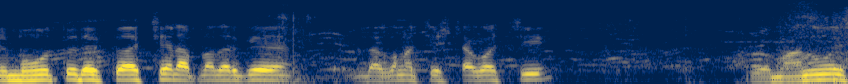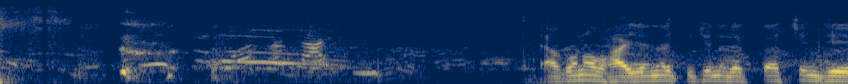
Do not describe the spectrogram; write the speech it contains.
এই মুহূর্তে দেখতে পাচ্ছেন, আপনাদেরকে দেখানোর চেষ্টা করছি যে মানুষ এখনও ভাইজানের পিছনে দেখতে পাচ্ছেন যে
